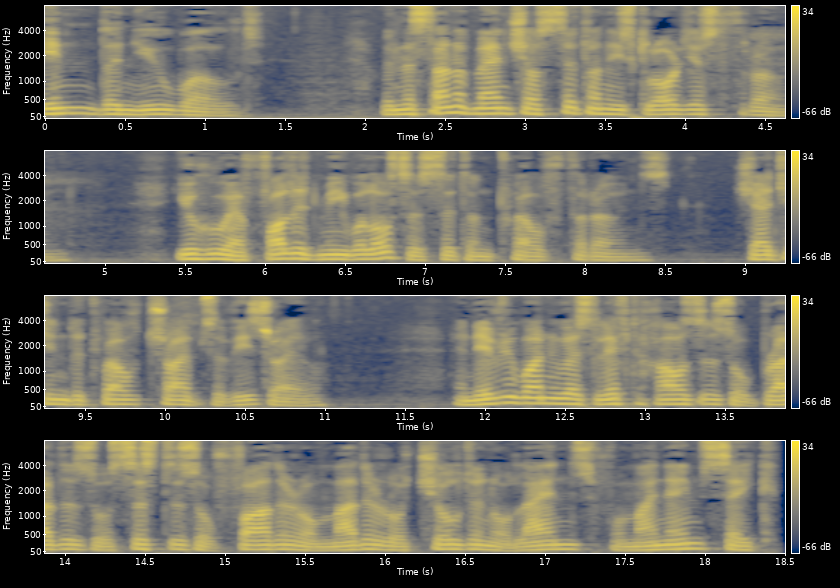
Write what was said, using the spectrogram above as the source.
in the new world, when the Son of Man shall sit on his glorious throne, you who have followed me will also sit on twelve thrones, judging the twelve tribes of Israel. And everyone who has left houses or brothers or sisters or father or mother or children or lands for my name's sake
